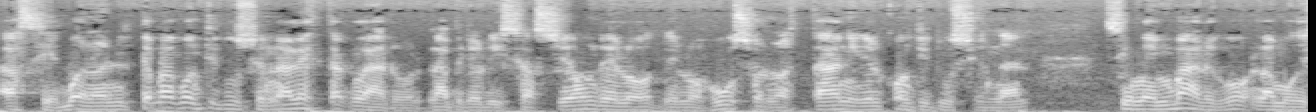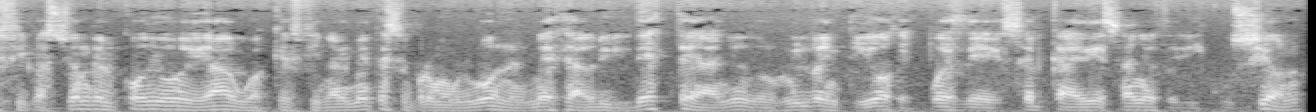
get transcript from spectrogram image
Así, bueno, en el tema constitucional está claro, la priorización de los, de los usos no está a nivel constitucional. Sin embargo, la modificación del Código de Agua, que finalmente se promulgó en el mes de abril de este año, 2022, después de cerca de 10 años de discusión,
